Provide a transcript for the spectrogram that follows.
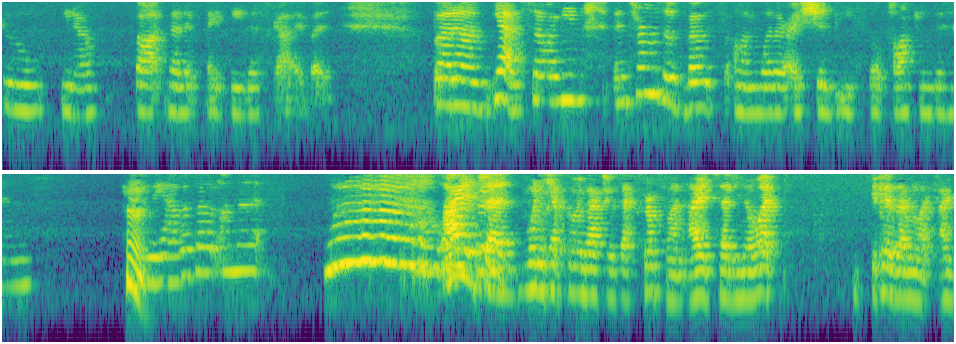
who you know, thought that it might be this guy, but, but um, yeah. So I mean, in terms of votes on whether I should be still talking to him, hmm. do we have a vote on that? I I had said when he kept going back to his ex girlfriend, I had said, you know what? Because I'm like, I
